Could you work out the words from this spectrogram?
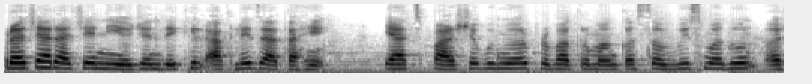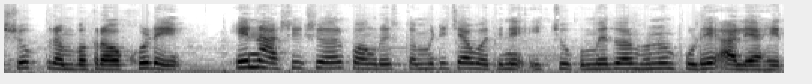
प्रचाराचे नियोजन देखील आखले जात आहे. याच पार्श्वभूमीवर प्रभाग क्रमांक सव्वीस मधून अशोक त्र्यंबकराव खोडे हे नाशिक शहर काँग्रेस कमिटीच्या वतीने इच्छुक उमेदवार म्हणून पुढे आले आहेत.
